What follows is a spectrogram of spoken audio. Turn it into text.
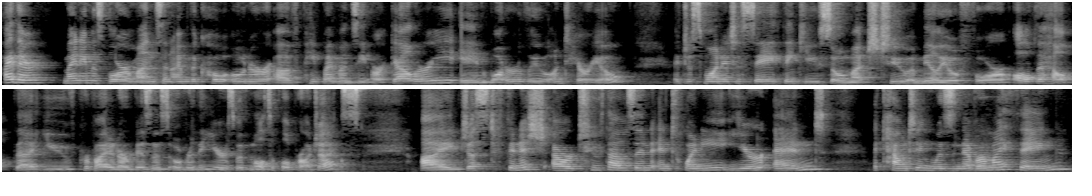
Hi there, my name is Laura Munz and I'm the co-owner of Paint by Munzy Art Gallery in Waterloo, Ontario. I just wanted to say thank you so much to Emilio for all the help that you've provided our business over the years with multiple projects. I just finished our 2020 year end. Accounting was never my thing,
